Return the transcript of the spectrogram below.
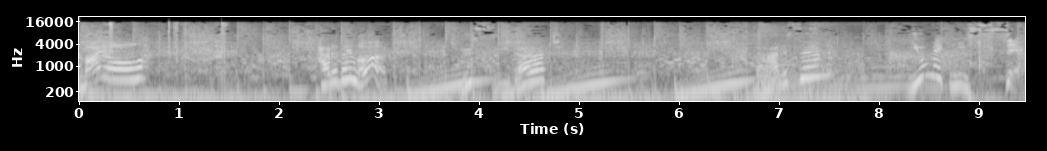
Smile! How do they look? You see that? Madison? You make me sick.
